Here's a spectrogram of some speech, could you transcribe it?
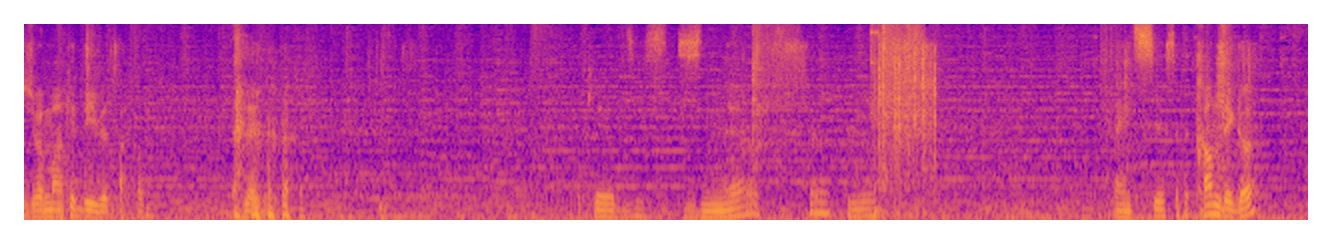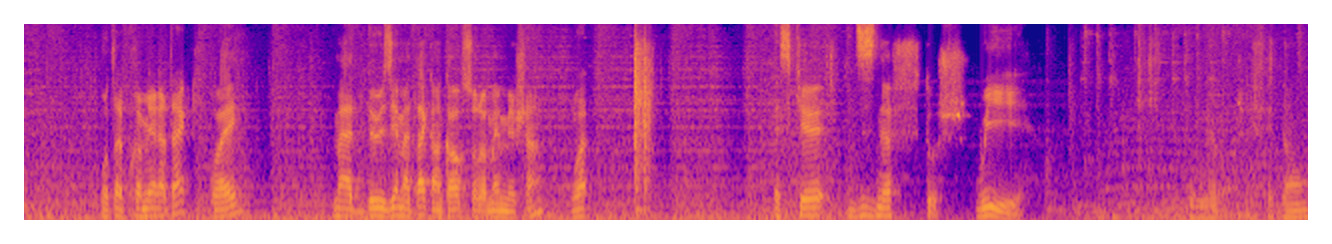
Je vais me manquer de D8 par contre. Fait que 10, 19, plus 26, ça fait 30 dégâts. Pour ta première attaque? Ouais. Ma deuxième attaque encore sur le même méchant. Ouais. Est-ce que 19 touche? Oui. Et là, je fais donc,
